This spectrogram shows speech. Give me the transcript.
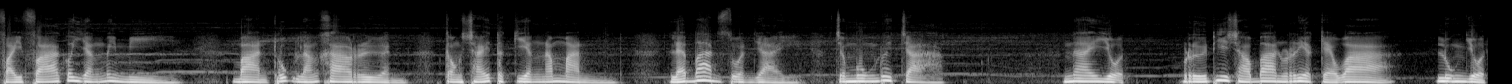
ไฟฟ้าก็ยังไม่มี บ้านทุกหลังคาเรือนต้องใช้ตะเกียงน้ำมัน และบ้านส่วนใหญ่จะมุงด้วยจาก นายหยดหรือที่ชาวบ้านเรียกแกว่า ลุงหยด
